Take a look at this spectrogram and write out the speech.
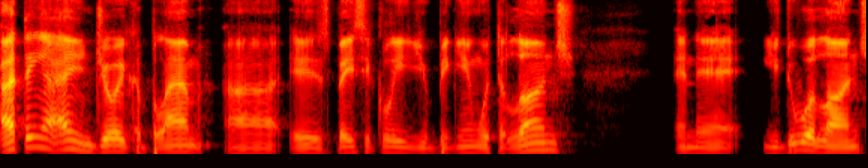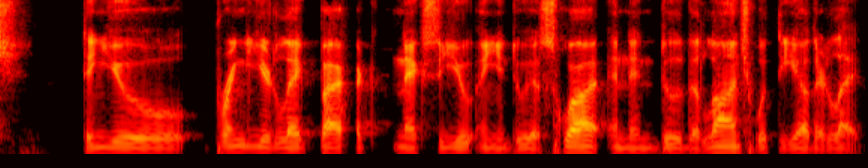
I think I enjoy kablam. Uh is basically you begin with the lunge and then you do a lunge, then you bring your leg back next to you and you do a squat and then do the lunge with the other leg.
